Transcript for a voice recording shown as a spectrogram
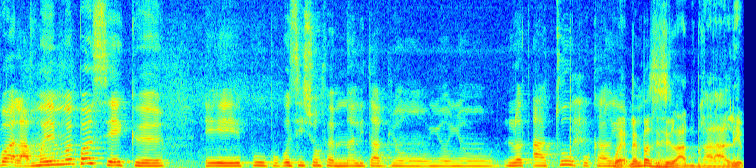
Voilà, moi moi pensais que et pour proposition dans l'état l'autre atout pour carrière. Ouais, même pas si c'est là de bras aller.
